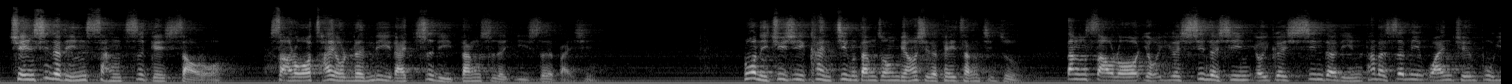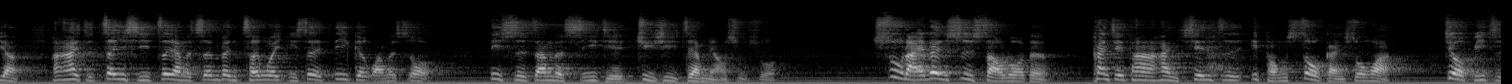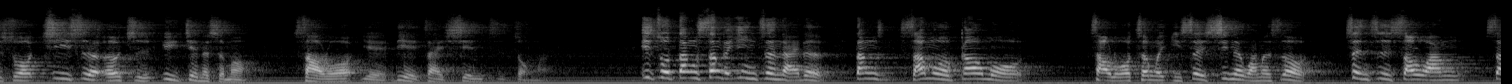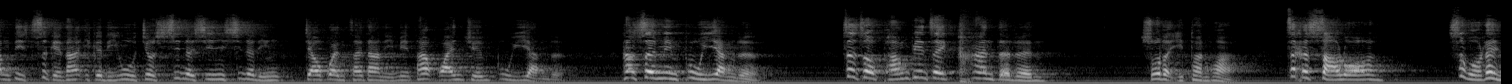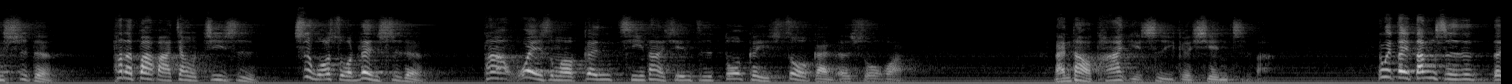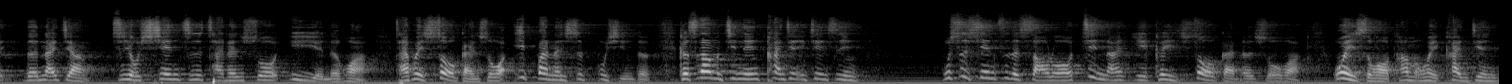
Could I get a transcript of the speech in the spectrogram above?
全新的灵赏赐给扫罗，扫罗才有能力来治理当时的以色列百姓。”如果你继续看经文当中描写的非常清楚，当扫罗有一个新的心，有一个新的灵，他的生命完全不一样，他开始珍惜这样的身份，成为以色列第一个王的时候，第四章的十一节继续这样描述说：素来认识扫罗的，看见他和先知一同受感说话，就彼此说：既是儿子遇见了什么？扫罗也列在先知中啊。一说，当三个印证来的，当撒摩高摩扫罗成为以色列新的王的时候，甚至扫王上帝赐给他一个礼物，就新的心、新的灵浇灌在他里面，他完全不一样的，他生命不一样的。这时候，旁边在看的人说了一段话：“这个扫罗是我认识的，他的爸爸叫基士，是我所认识的。”他为什么跟其他先知都可以受感而说话？难道他也是一个先知吗？因为在当时的人来讲，只有先知才能说预言的话，才会受感说话，一般人是不行的。可是他们今天看见一件事情，不是先知的扫罗，竟然也可以受感而说话。为什么他们会看见？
